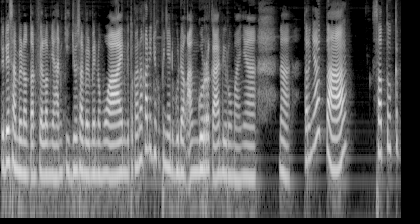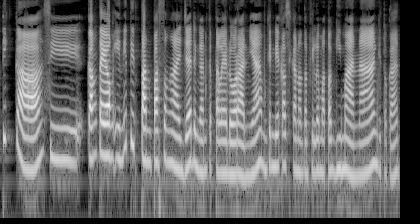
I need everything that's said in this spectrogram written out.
itu dia sambil nonton filmnya Han Kiju sambil minum wine gitu. Karena kan dia juga punya gudang anggur kan di rumahnya. Nah ternyata satu ketika si Kang Teong ini tanpa sengaja dengan keteledorannya mungkin dia kasihkan nonton film atau gimana gitu kan.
